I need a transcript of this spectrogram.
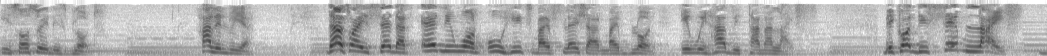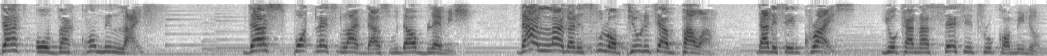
is also in his blood. Hallelujah. That's why he said that anyone who eats my flesh and my blood, he will have eternal life. Because the same life, that overcoming life, that spotless life that's without blemish, that life that is full of purity and power, that is in Christ, you can access it through communion.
